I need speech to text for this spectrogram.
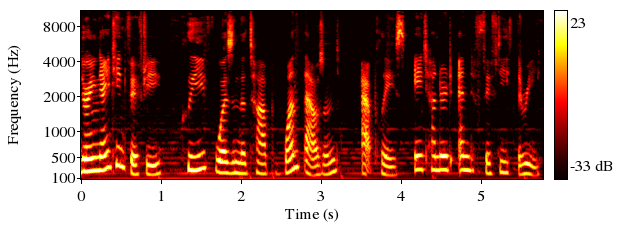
During 1950, Cleve was in the top 1,000 at place 853.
